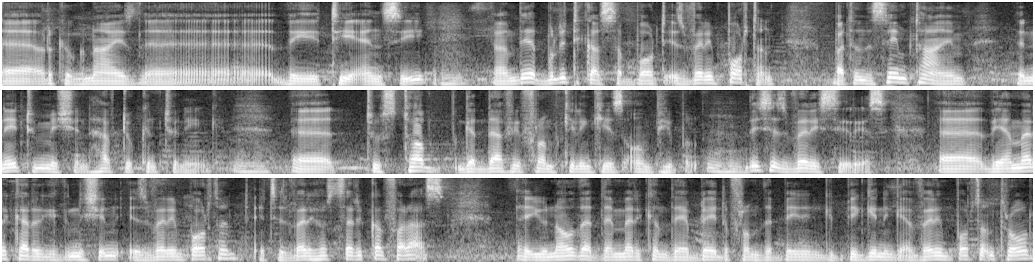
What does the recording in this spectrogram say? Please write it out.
uh, recognize the, the TNC. Mm-hmm. And their political support is very important. But at the same time, the NATO mission have to continue mm-hmm. uh, to stop Gaddafi from killing his own people. Mm-hmm. This is very serious. Uh, the American recognition is very important. It is very historical for us. You know that the American they played from the beginning a very important role,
